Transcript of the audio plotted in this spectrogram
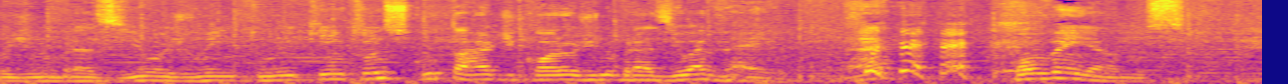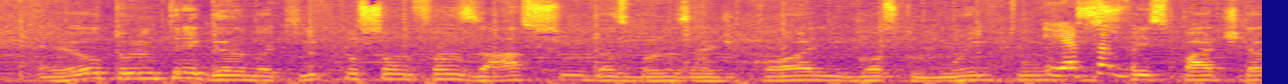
hoje no Brasil, a juventude. Quem, quem escuta hardcore hoje no Brasil é velho, né? Convenhamos. É, Eu tô me entregando aqui porque eu sou um fanzaço das bandas hardcore, gosto muito. E essa- Isso fez parte da,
